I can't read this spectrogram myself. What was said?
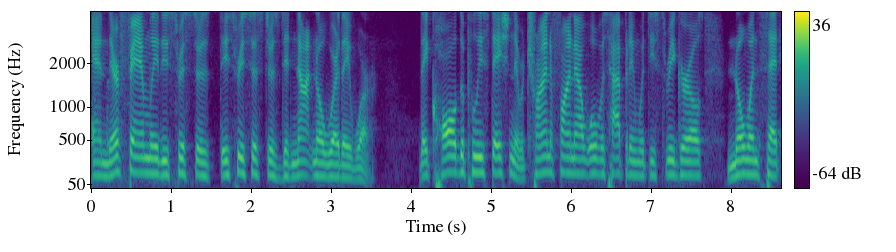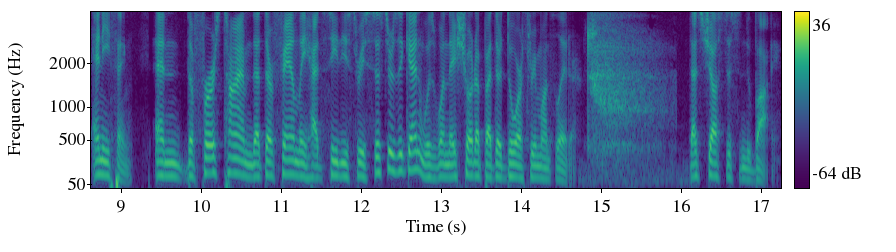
And their family, these sisters, these three sisters did not know where they were. They called the police station. They were trying to find out what was happening with these three girls. No one said anything. And the first time that their family had see these three sisters again was when they showed up at their door 3 months later. That's justice in Dubai.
